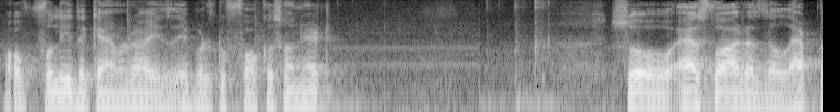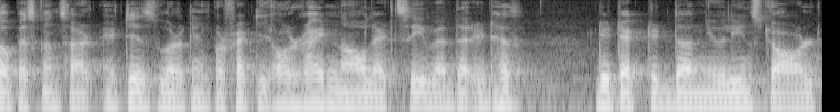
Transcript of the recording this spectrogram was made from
Hopefully the camera is able to focus on it. So as far as the laptop is concerned it is working perfectly. All right now let's see whether it has detected the newly installed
